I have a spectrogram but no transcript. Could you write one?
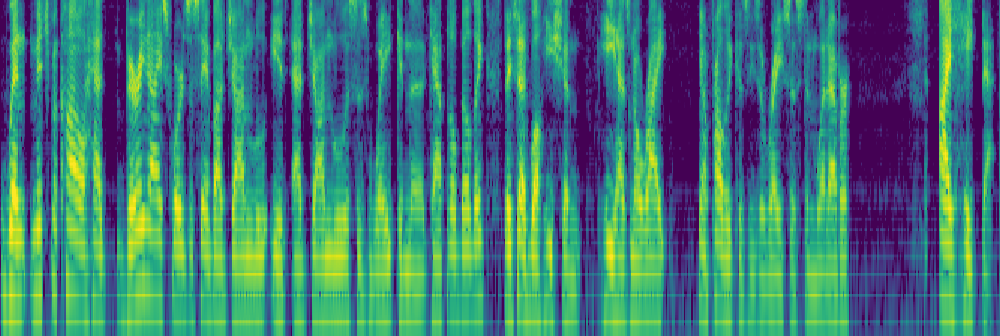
when Mitch McConnell had very nice words to say about John Lew- at John Lewis's wake in the Capitol building, they said, "Well, he shouldn't. He has no right." You know, probably because he's a racist and whatever. I hate that.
